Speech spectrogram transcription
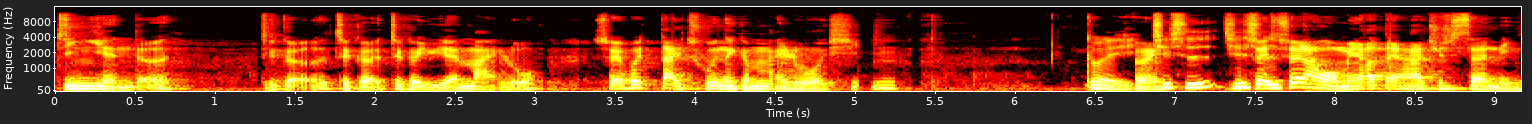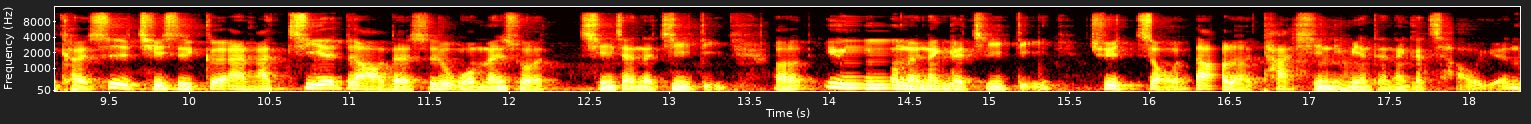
经验的这个这个这个语言脉络，所以会带出那个脉络性。对，对，其实其实虽然我们要带他去森林，可是其实个案他接到的是我们所形成的基底，而运用了那个基底去走到了他心里面的那个草原。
